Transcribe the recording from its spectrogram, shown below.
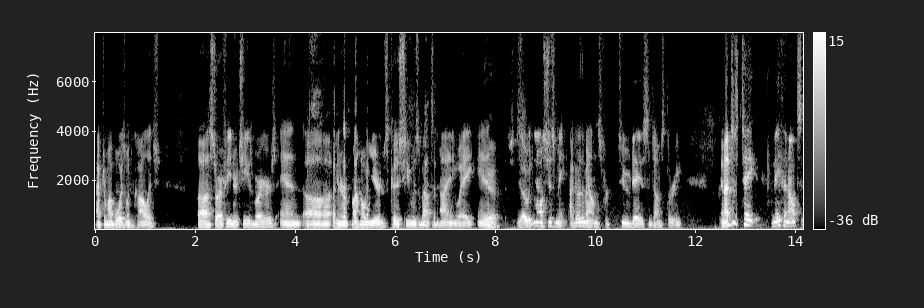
after my boys went to college. uh, started feeding her cheeseburgers and uh, in her final years because she was about to die anyway. And Yeah. so now it's just me. I go to the mountains for two days, sometimes three, and I just take Nathan. I'll t-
